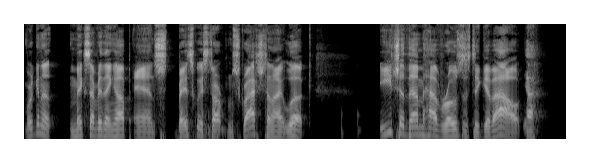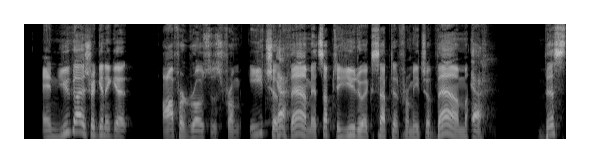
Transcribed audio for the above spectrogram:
we're gonna mix everything up and basically start from scratch tonight. Look, each of them have roses to give out, Yeah. and you guys are gonna get offered roses from each of Yeah. them. It's up to you to accept it from each of them. Yeah. This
